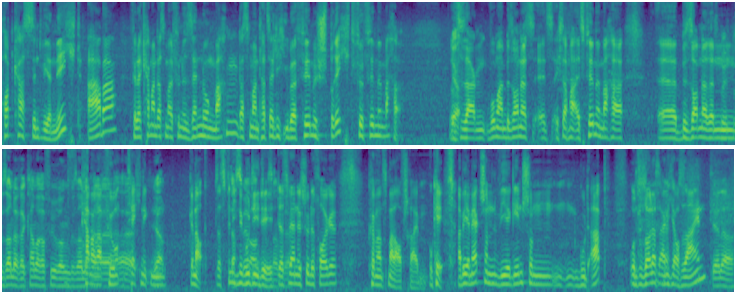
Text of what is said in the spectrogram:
Podcast sind wir nicht, aber vielleicht kann man das mal für eine Sendung machen, dass man tatsächlich über Filme spricht für Filmemacher. Ja. Sozusagen, wo man besonders, ich sag mal, als Filmemacher äh, besonderen besondere Kameraführung, besondere Kameraführung, äh, Techniken. Ja. Genau, das finde ich eine gute Idee. Das wäre eine schöne Folge. Können wir uns mal aufschreiben. Okay, aber ihr merkt schon, wir gehen schon gut ab und so soll das eigentlich auch sein. Genau.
